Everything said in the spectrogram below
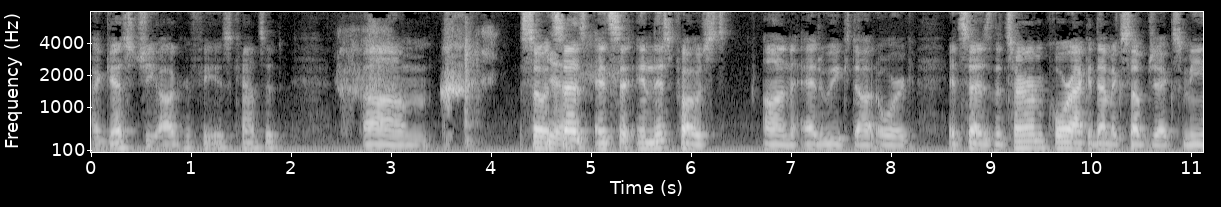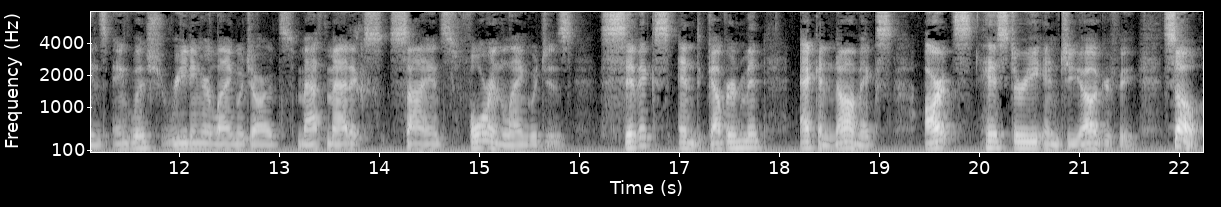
I guess geography is counted. Um, so it yeah. says it's in this post on edweek.org. It says the term core academic subjects means English, reading or language arts, mathematics, science, foreign languages, civics and government, economics, arts, history, and geography. So,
